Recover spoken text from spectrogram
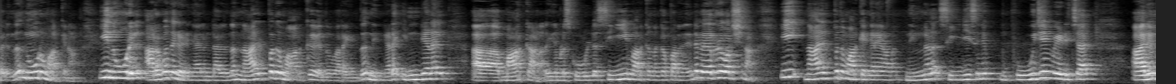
വരുന്നത് നൂറ് മാർക്കിനാണ് ഈ നൂറിൽ അറുപത് കഴിഞ്ഞാൽ ഉണ്ടാകുന്ന നാൽപ്പത് മാർക്ക് എന്ന് പറയുന്നത് നിങ്ങളുടെ ഇന്റേണൽ മാർക്കാണ് അത് നമ്മുടെ സ്കൂളിലെ സി മാർക്ക് എന്നൊക്കെ പറഞ്ഞതിന്റെ വേറൊരു വർഷനാണ് ഈ നാൽപ്പത് മാർക്ക് എങ്ങനെയാണ്? നിങ്ങൾ സീരീസിന് പൂജ്യം മേടിച്ചാൽ ആരും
